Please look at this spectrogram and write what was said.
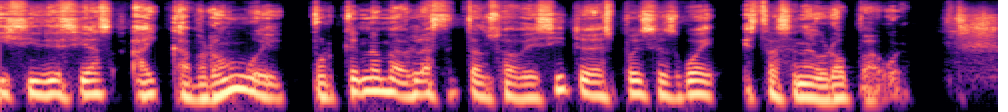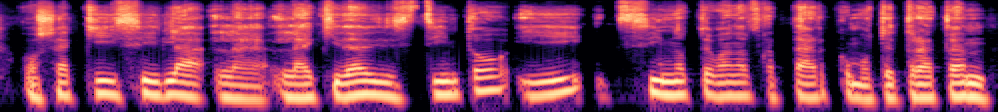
Y si decías, ay, cabrón, güey, ¿por qué no me hablaste tan suavecito? Y después dices, güey, estás en Europa, güey. O sea, aquí sí la, la, la, equidad es distinto y sí no te van a tratar como te tratan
